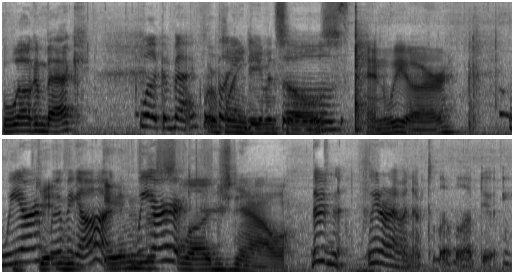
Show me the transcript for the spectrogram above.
Welcome back. Welcome back. We're, playing, Demon Souls, and we are We are moving on. in we the are. sludge now. There's. No, we don't have enough to level up, do we?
